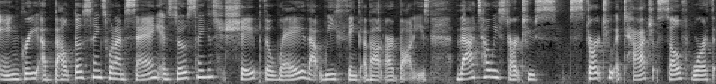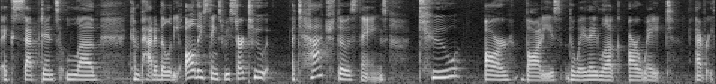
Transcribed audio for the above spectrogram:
angry about those things. What I'm saying is those things shape the way that we think about our bodies. That's how we start to start to attach self-worth, acceptance, love, compatibility. All these things we start to attach those things to our bodies, the way they look, our weight, everything.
